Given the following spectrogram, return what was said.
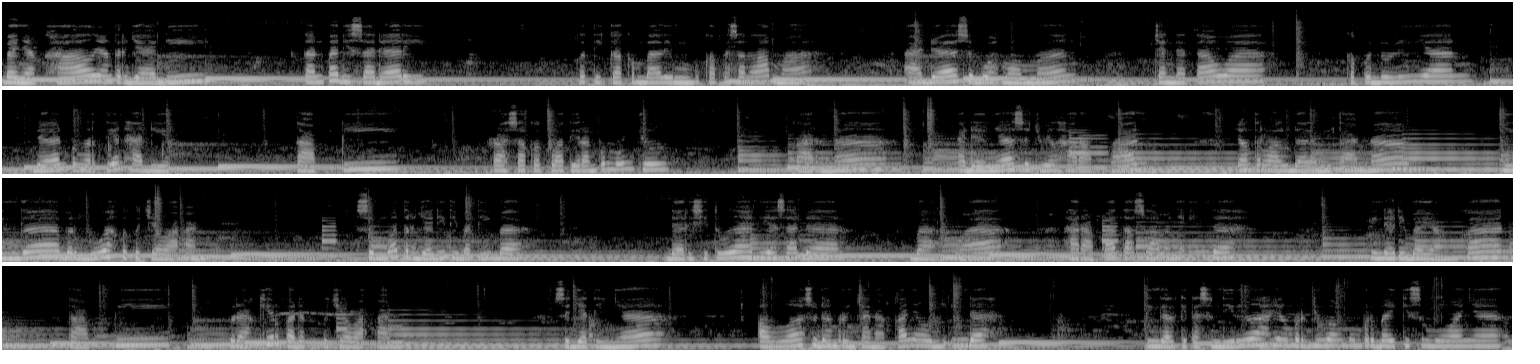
Banyak hal yang terjadi tanpa disadari. Ketika kembali membuka pesan lama, ada sebuah momen canda tawa, kepedulian, dan pengertian hadir. Tapi rasa kekhawatiran pun muncul karena adanya secuil harapan yang terlalu dalam ditanam hingga berbuah kekecewaan. Semua terjadi tiba-tiba. Dari situlah dia sadar bahwa harapan tak selamanya indah. Indah dibayangkan, tapi berakhir pada kekecewaan. Sejatinya, Allah sudah merencanakan yang lebih indah. Tinggal kita sendirilah yang berjuang memperbaiki semuanya.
